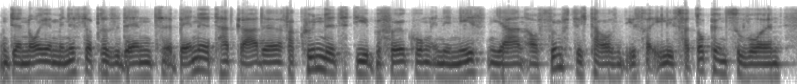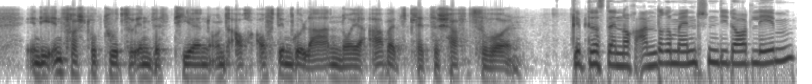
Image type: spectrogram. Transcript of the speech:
Und der neue Ministerpräsident Bennett hat gerade verkündet, die Bevölkerung in den nächsten Jahren auf 50.000 Israelis verdoppeln zu wollen, in die Infrastruktur zu investieren und auch auf dem Golan neue Arbeitsplätze schaffen zu wollen. Gibt es denn noch andere Menschen, die dort leben?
